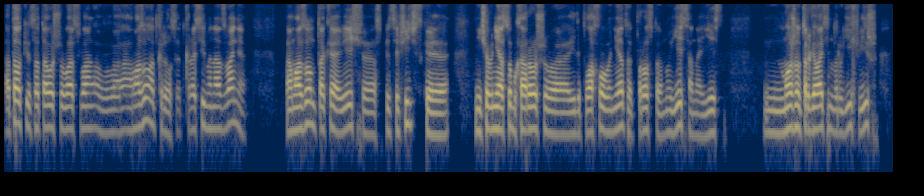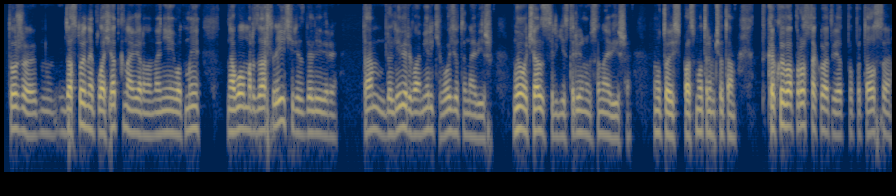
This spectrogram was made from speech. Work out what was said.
Отталкиваться от того, что у вас в, в Amazon открылся, это красивое название. Amazon такая вещь э, специфическая, ничего не особо хорошего или плохого нет, это просто, ну, есть она, есть. Можно торговать и на других, видишь, тоже достойная площадка, наверное, на ней вот мы на Walmart зашли через Delivery, там Delivery в Америке возят и на Виш. Мы вот сейчас зарегистрируемся на Више. Ну, то есть посмотрим, что там. Какой вопрос, такой ответ попытался?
